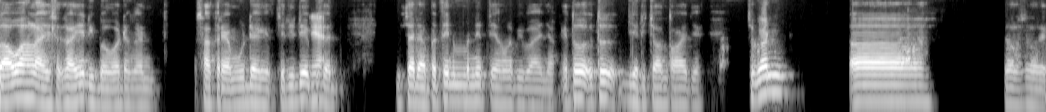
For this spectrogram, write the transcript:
bawah lah, istilahnya di bawah dengan Satria Muda gitu. Jadi dia bisa Ya, bisa dapetin menit yang lebih banyak. Itu itu jadi contoh aja. Cuman eh sorry, sorry.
